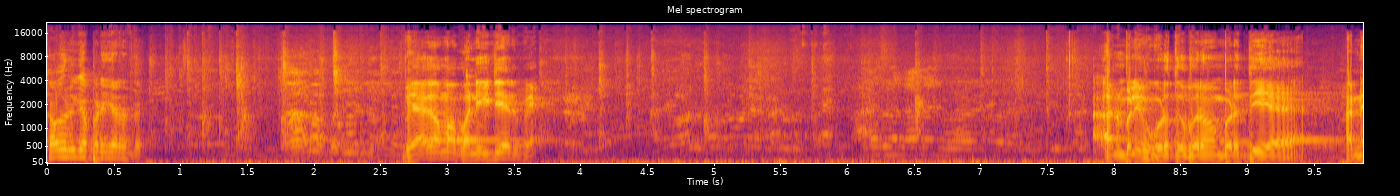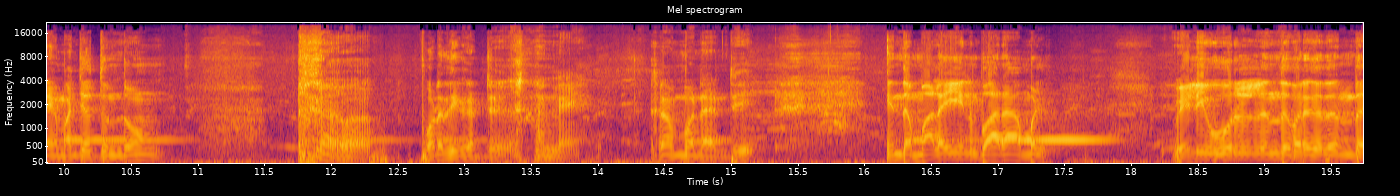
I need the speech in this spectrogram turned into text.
கௌரவிக்கப்படுகிறது. வேகமாக பண்ணிக்கிட்டே இருப்பேன். அன்பளிப்பு கொடுத்து பெருமைப்படுத்திய அன்னை மஞ்சள் துண்டும் புடதி கட்டு அன்னை ரொம்ப நன்றி. இந்த மழையின் பாராமல் வெளி ஊரிலிருந்து வருகிறது இந்த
